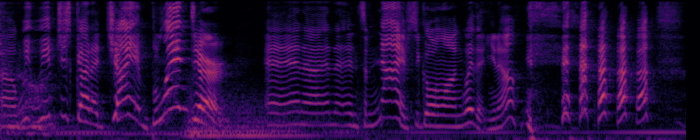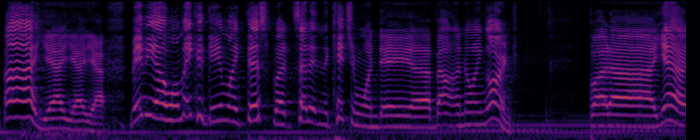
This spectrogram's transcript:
Uh, we, we've just got a giant blender and uh, and, and some knives to go along with it. You know. Ah, yeah, yeah, yeah. Maybe uh, we'll make a game like this, but set it in the kitchen one day uh, about Annoying Orange. But uh, yeah,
